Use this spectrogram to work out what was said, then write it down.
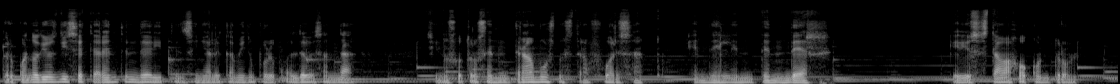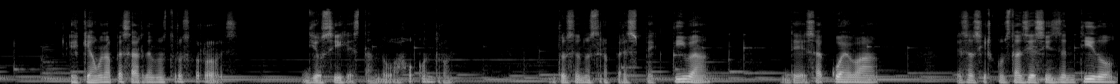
Pero cuando Dios dice te hará entender y te enseñaré el camino por el cual debes andar, si nosotros centramos nuestra fuerza en el entender que Dios está bajo control y que aún a pesar de nuestros errores, Dios sigue estando bajo control. Entonces nuestra perspectiva de esa cueva, de esas circunstancias sin sentido,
